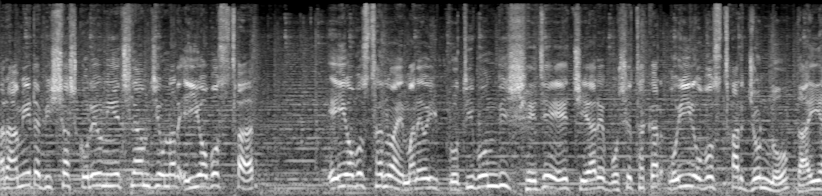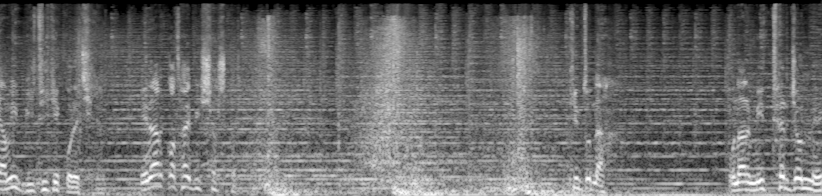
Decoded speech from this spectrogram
আর আমি এটা বিশ্বাস করেও নিয়েছিলাম যে ওনার এই অবস্থার, এই অবস্থা নয় মানে ওই প্রতিবন্ধী সেজে চেয়ারে বসে থাকার ওই অবস্থার জন্য তাই আমি বিধিকে করেছিলাম। এনার কথায় বিশ্বাস করি। কিন্তু না, ওনার মিথ্যের জন্যে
